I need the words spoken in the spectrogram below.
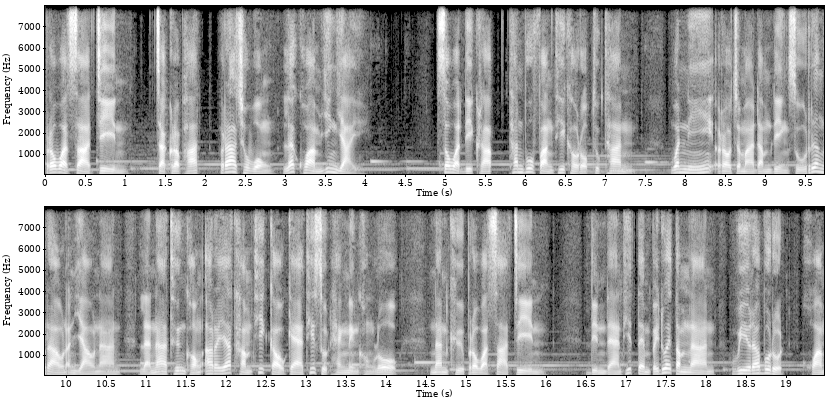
ประวัติศาสตร์จีน จักรพรรดิราชวงศ์และความยิ่งใหญ่ สวัสดีครับ ท่านผู้ฟังที่เคารพทุกท่าน วันนี้เราจะมาดำดิ่งสู่เรื่องราวอันยาวนาน และน่าทึ่งของอารยธรรมที่เก่าแก่ที่สุดแห่งหนึ่งของโลก นั่นคือประวัติศาสตร์จีน ดินแดนที่เต็มไปด้วยตำนาน วีรบุรุษ ความ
